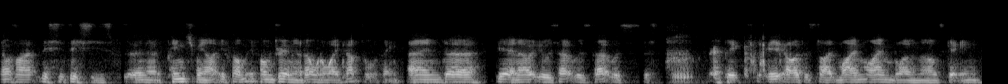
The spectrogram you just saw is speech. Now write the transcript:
I was like, "This is this is you know, pinch me. If I'm if I'm dreaming, I don't want to wake up, sort of thing." And uh, yeah, no, it was that was that was just epic. It, I was just like my mind blown. I was getting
